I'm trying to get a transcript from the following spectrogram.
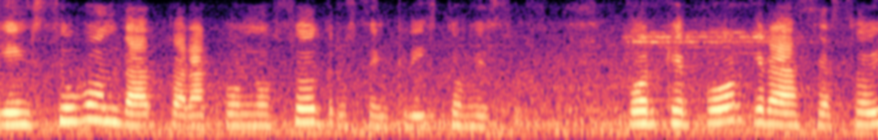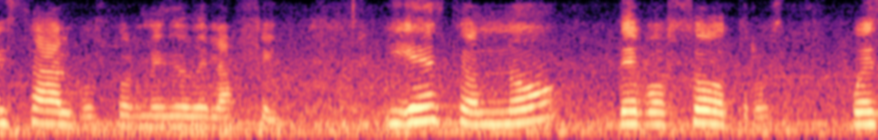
y en su bondad para con nosotros en Cristo Jesús porque por gracia sois salvos por medio de la fe. Y esto no de vosotros, pues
